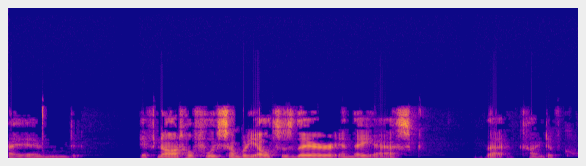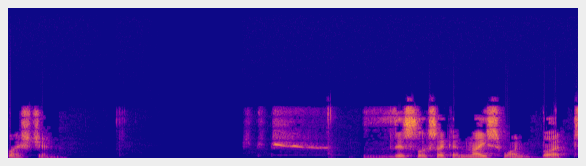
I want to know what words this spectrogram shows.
And if not, hopefully, somebody else is there and they ask that kind of question. This looks like a nice one, but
